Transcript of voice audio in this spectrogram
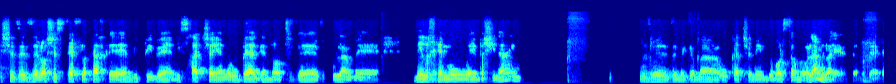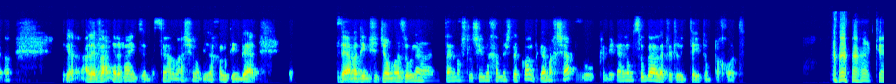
שזה זה לא שסטף לקח MVP במשחק שהיה מרובה הגנות ו- וכולם נלחמו בשיניים, זה מגמה ארוכת שנים, גם אולסטאר מעולם לא היה יותר מדי הגנות. הלוואי, הלוואי, זה מבשר על משהו, אני לחלוטין בעד. זה היה מדהים שג'ו מזולה נתן לו 35 דקות, גם עכשיו, והוא כנראה לא מסוגל לתת לטייטום פחות. כן.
